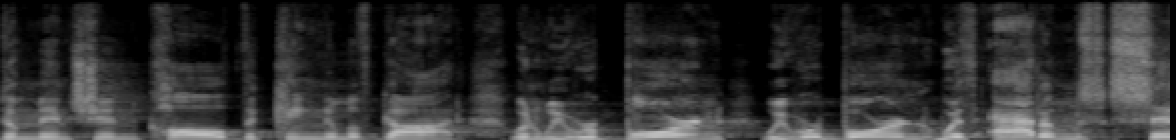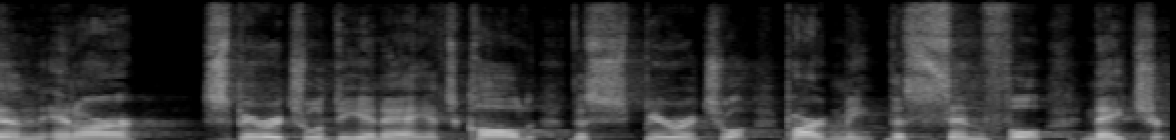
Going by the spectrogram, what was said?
dimension called the kingdom of God. When we were born, we were born with Adam's sin in our spiritual DNA. It's called the spiritual, pardon me, the sinful nature.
